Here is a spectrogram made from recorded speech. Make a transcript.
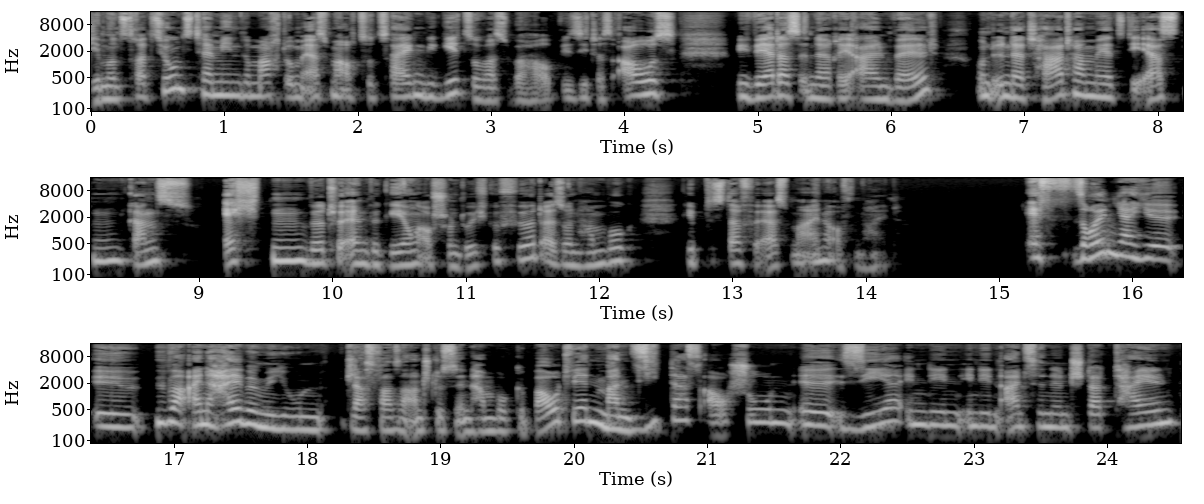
Demonstrationstermin gemacht, um erstmal auch zu zeigen, wie geht sowas überhaupt? Wie sieht das aus? Wie wäre das in der realen Welt? Und in der Tat haben wir jetzt die ersten ganz echten virtuellen Begehungen auch schon durchgeführt. Also in Hamburg gibt es dafür erstmal eine Offenheit. Es sollen ja hier äh, über eine halbe Million Glasfaseranschlüsse in Hamburg gebaut werden. Man sieht das auch schon äh, sehr in den, in den einzelnen Stadtteilen.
